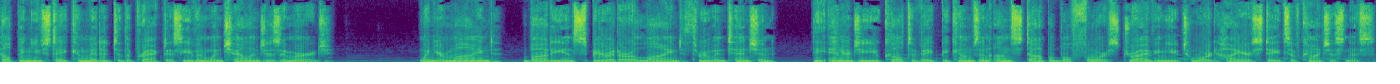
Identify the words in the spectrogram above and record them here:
helping you stay committed to the practice even when challenges emerge. When your mind, body, and spirit are aligned through intention, the energy you cultivate becomes an unstoppable force driving you toward higher states of consciousness.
